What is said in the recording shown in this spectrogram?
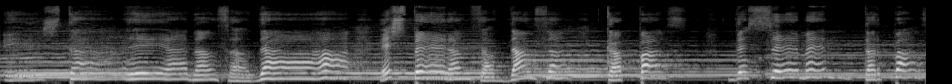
Esta é danza da esperanza, danza capaz de sementar paz.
